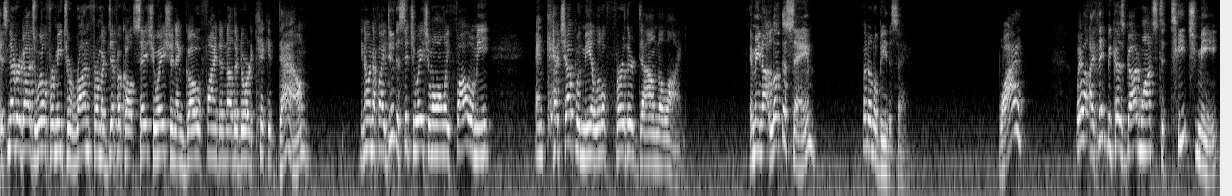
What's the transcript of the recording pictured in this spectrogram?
It's never God's will for me to run from a difficult situation and go find another door to kick it down. You know, and if I do, the situation will only follow me and catch up with me a little further down the line. It may not look the same, but it'll be the same. Why? Well, I think because God wants to teach me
